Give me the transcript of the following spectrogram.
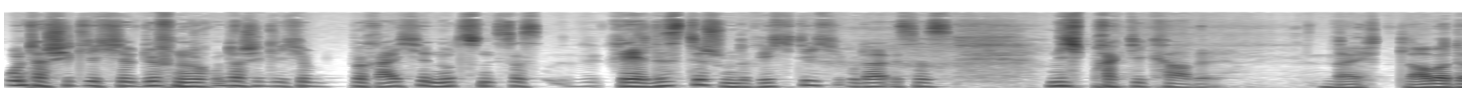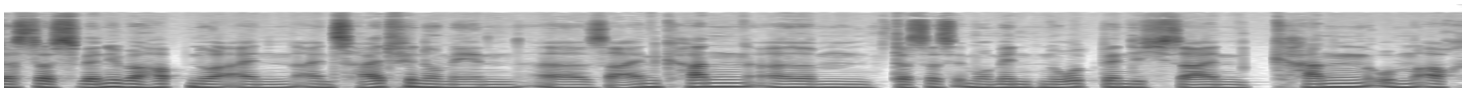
unterschiedliche, dürfen noch unterschiedliche Bereiche nutzen? Ist das realistisch und richtig oder ist das nicht praktikabel? Na, ich glaube, dass das, wenn überhaupt, nur ein, ein Zeitphänomen äh, sein kann, ähm, dass das im Moment notwendig sein kann, um auch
